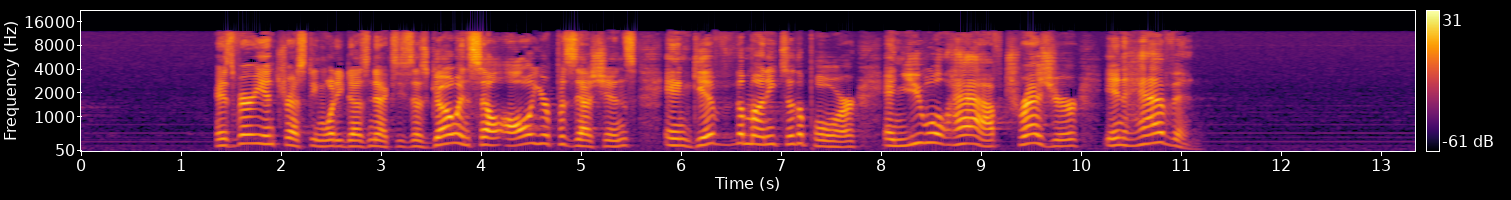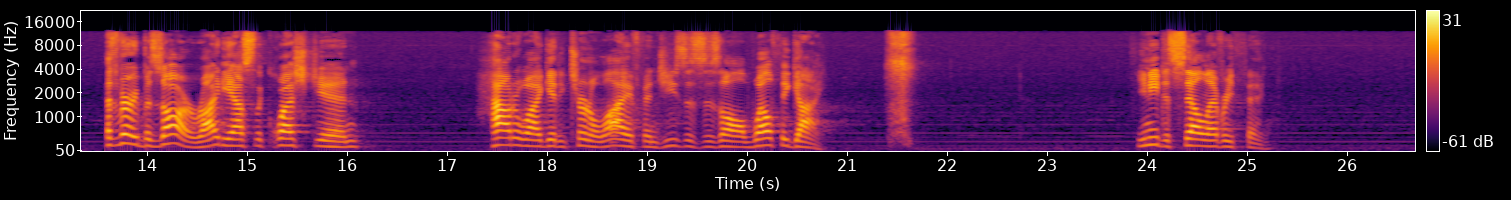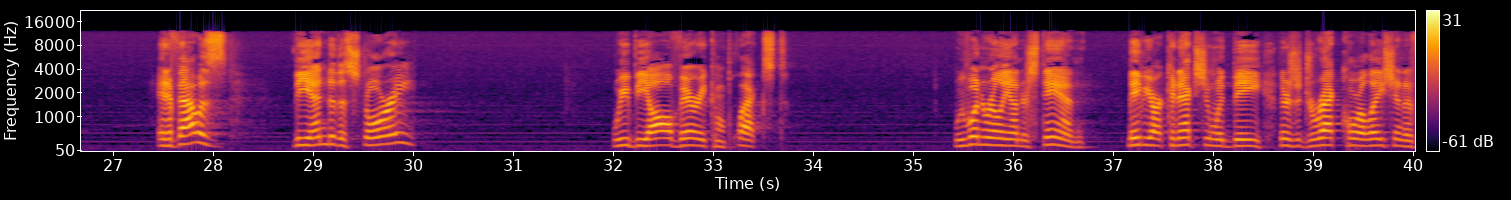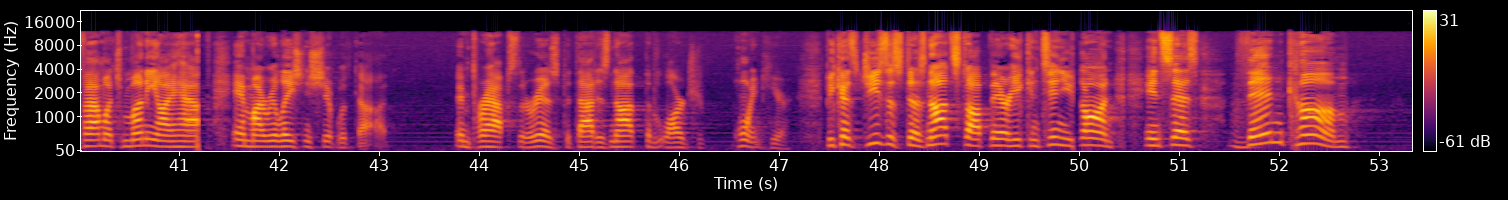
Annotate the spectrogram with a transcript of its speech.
And it's very interesting what he does next. He says, Go and sell all your possessions and give the money to the poor, and you will have treasure in heaven. That's very bizarre, right? He asks the question, How do I get eternal life? And Jesus is all wealthy guy. You need to sell everything. And if that was the end of the story, we'd be all very complexed. We wouldn't really understand. Maybe our connection would be there's a direct correlation of how much money I have and my relationship with God. And perhaps there is, but that is not the larger point here. Because Jesus does not stop there. He continues on and says, Then come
